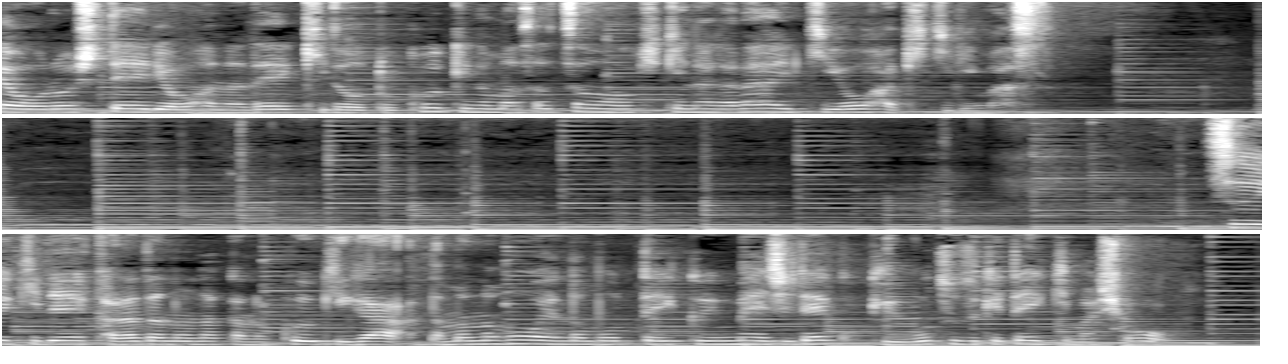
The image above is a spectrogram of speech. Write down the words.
手を下ろして両鼻で気道と空気の摩擦音を聞きながら息を吐き切ります。吸う息で体の中の空気が頭の方へ上っていくイメージで呼吸を続けていきましょう。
